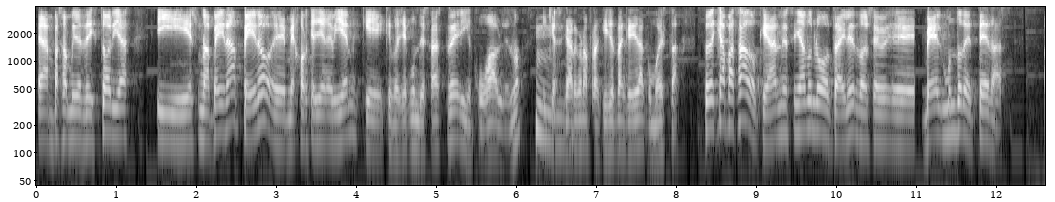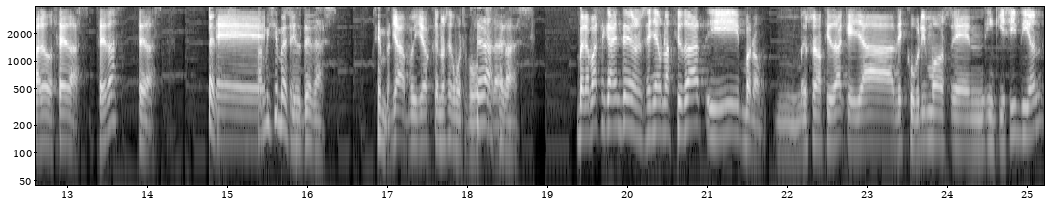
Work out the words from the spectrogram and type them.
han pasado miles de historias y es una pena, pero eh, mejor que llegue bien que, que, nos llegue un desastre injugable, ¿no? Y que se hmm. cargue una franquicia tan querida como esta. Entonces, ¿qué ha pasado? Que han enseñado un nuevo tráiler donde se eh, ve el mundo de Tedas. ¿Vale? O Cedas. ¿Cedas? Cedas. Eh, a mí siempre ha sido Tedas. Siempre. Ya, pues yo es que no sé cómo se pronuncia. Cedas. Pero básicamente nos enseña una ciudad y, bueno, mm, es una ciudad que ya descubrimos en Inquisition,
